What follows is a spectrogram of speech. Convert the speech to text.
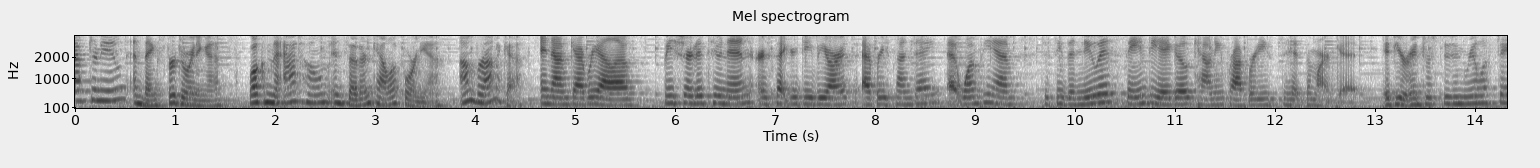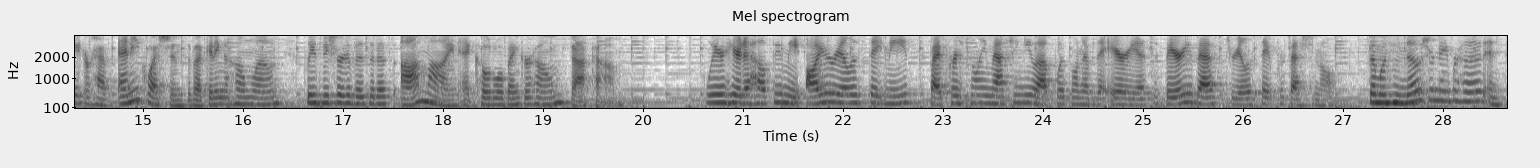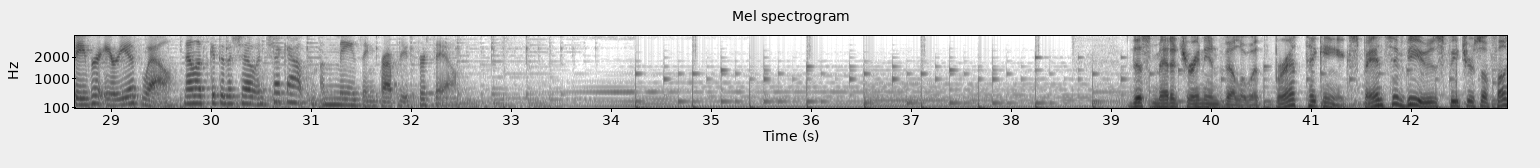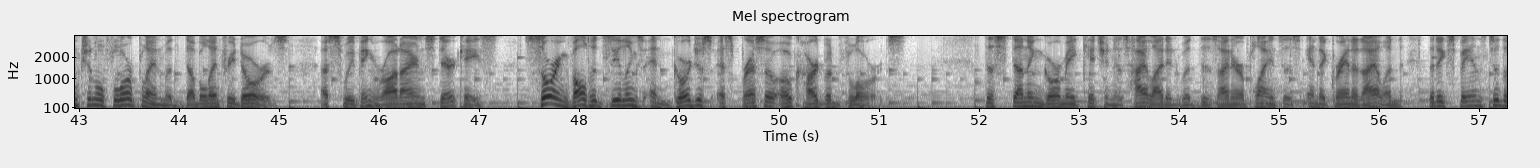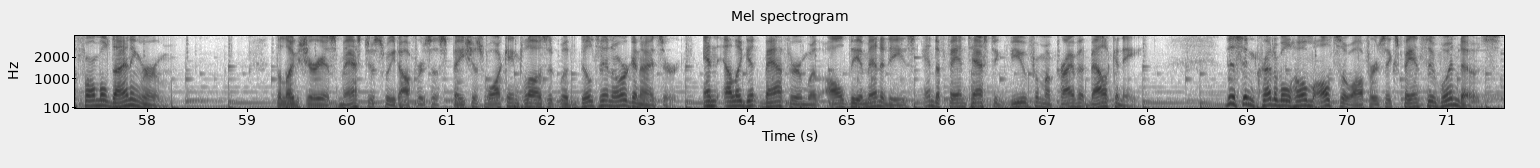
Good afternoon, and thanks for joining us. Welcome to At Home in Southern California. I'm Veronica. And I'm Gabriella. Be sure to tune in or set your DVRs every Sunday at 1 p.m. to see the newest San Diego County properties to hit the market. If you're interested in real estate or have any questions about getting a home loan, please be sure to visit us online at coldwellbankerhomes.com. We're here to help you meet all your real estate needs by personally matching you up with one of the area's very best real estate professionals. Someone who knows your neighborhood and favorite area as well. Now let's get to the show and check out some amazing properties for sale. This Mediterranean villa with breathtaking expansive views features a functional floor plan with double entry doors, a sweeping wrought iron staircase, soaring vaulted ceilings, and gorgeous espresso oak hardwood floors. The stunning gourmet kitchen is highlighted with designer appliances and a granite island that expands to the formal dining room. The luxurious master suite offers a spacious walk-in closet with built-in organizer, an elegant bathroom with all the amenities, and a fantastic view from a private balcony. This incredible home also offers expansive windows.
